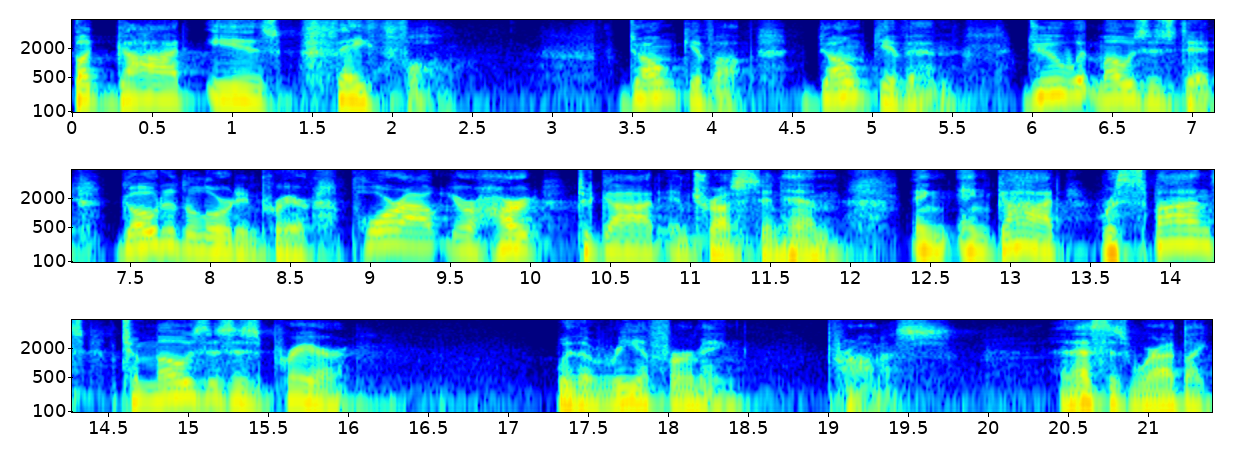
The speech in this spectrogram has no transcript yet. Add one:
but God is faithful. Don't give up. Don't give in. Do what Moses did. Go to the Lord in prayer. Pour out your heart to God and trust in Him. And, and God responds to Moses' prayer with a reaffirming promise. And this is where I'd like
